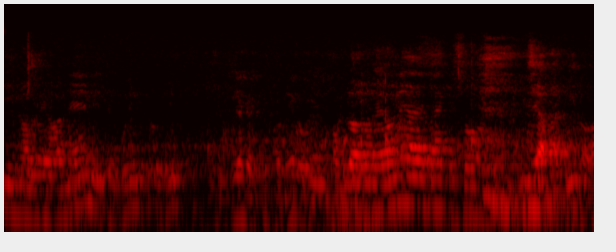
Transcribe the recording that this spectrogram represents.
y los leones, ni te cuento, ¿eh? Los leones además que son llamativos.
